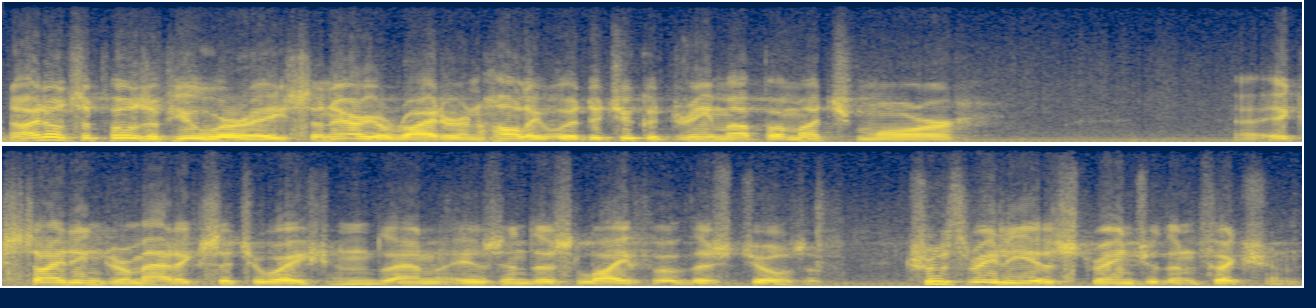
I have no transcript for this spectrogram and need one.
Now, I don't suppose if you were a scenario writer in Hollywood that you could dream up a much more uh, exciting, dramatic situation than is in this life of this Joseph. Truth really is stranger than fiction.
